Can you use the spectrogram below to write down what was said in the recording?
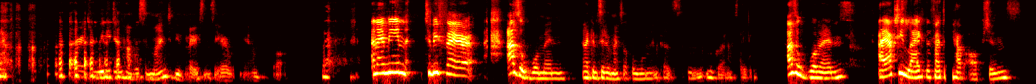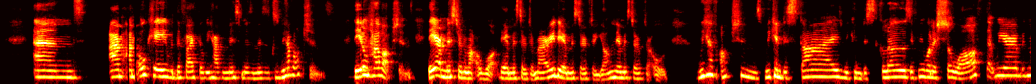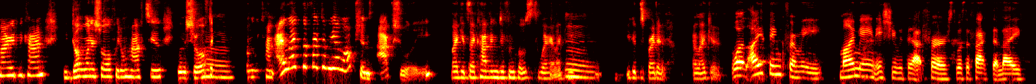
I really didn't have this in mind, to be very sincere with you. But, and I mean, to be fair, as a woman, and I consider myself a woman because I'm a grown ass lady. As a woman, I actually like the fact that we have options, and I'm I'm okay with the fact that we have Miss, Miss, and Mrs. because we have options. They don't have options. They are Mr. no matter what. They are Mr. if they're married, they are Mr. if they're young, they're Mr. if they're old. We have options. We can disguise, we can disclose. If we want to show off that we are married, we can. If we don't want to show off, we don't have to. If we want to show off that Mm, we can. I like the fact that we have options, actually. Like it's like having different clothes to wear. Like you, mm. you could spread it. I like it. Well, I think for me, my main issue with it at first was the fact that like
